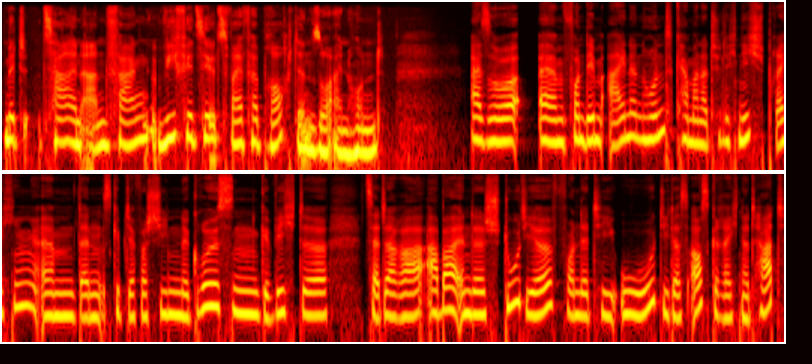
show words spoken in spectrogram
mit Zahlen anfangen. Wie viel CO2 verbraucht denn so ein Hund? Also ähm, von dem einen Hund kann man natürlich nicht sprechen, ähm, denn es gibt ja verschiedene Größen, Gewichte etc. Aber in der Studie von der TU, die das ausgerechnet hat,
